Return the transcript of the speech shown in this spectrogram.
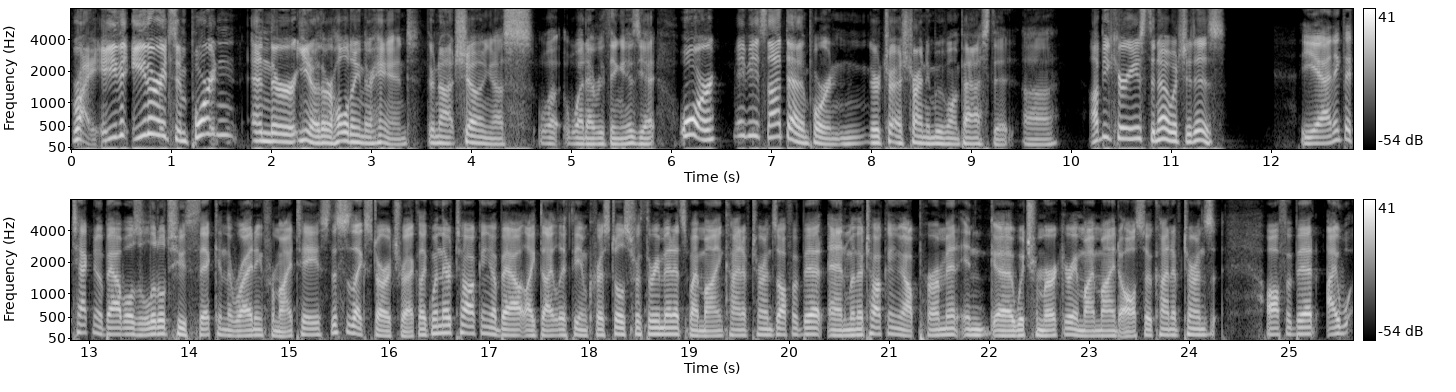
Right. Either either it's important and they're you know they're holding their hand. They're not showing us what what everything is yet, or maybe it's not that important. and They're just trying to move on past it. Uh, I'll be curious to know which it is. Yeah, I think the techno babble is a little too thick in the writing for my taste. This is like Star Trek. Like when they're talking about like dilithium crystals for three minutes, my mind kind of turns off a bit. And when they're talking about permet in uh, Witch from Mercury, my mind also kind of turns off a bit. I w-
